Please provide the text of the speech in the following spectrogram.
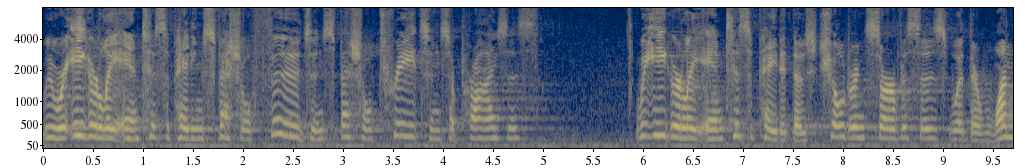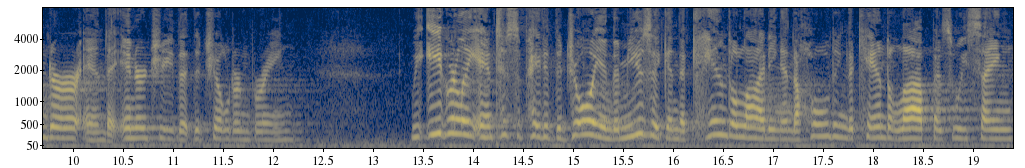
We were eagerly anticipating special foods and special treats and surprises. We eagerly anticipated those children's services with their wonder and the energy that the children bring. We eagerly anticipated the joy and the music and the candle lighting and the holding the candle up as we sang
